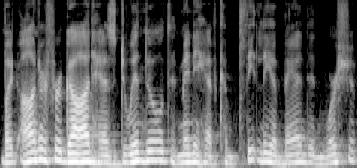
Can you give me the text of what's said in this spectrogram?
But honor for God has dwindled. Many have completely abandoned worship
